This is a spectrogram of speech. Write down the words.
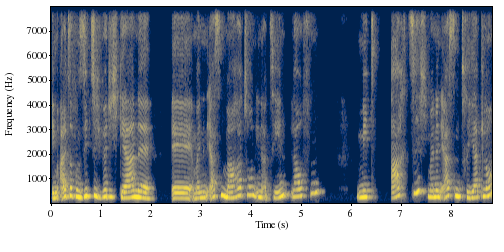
Im Alter von 70 würde ich gerne äh, meinen ersten Marathon in Athen laufen. Mit 80 meinen ersten Triathlon,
